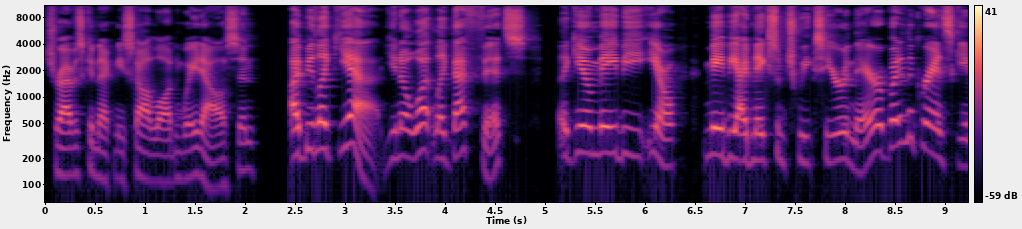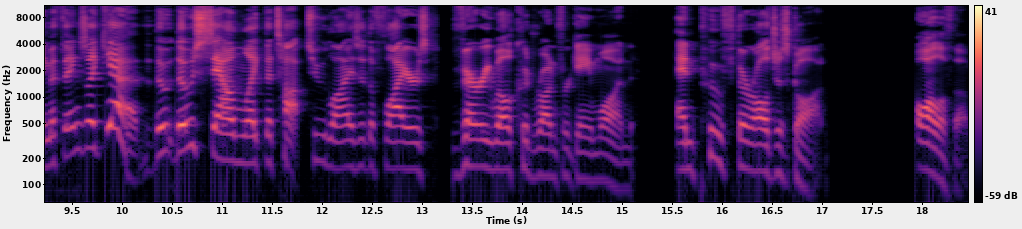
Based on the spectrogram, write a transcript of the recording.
Travis Konecny, Scott Laughton, Wade Allison, I'd be like, yeah, you know what? Like that fits. Like, you know, maybe, you know, maybe I'd make some tweaks here and there, but in the grand scheme of things, like, yeah, th- those sound like the top two lines of the Flyers very well could run for game one. And poof, they're all just gone. All of them.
